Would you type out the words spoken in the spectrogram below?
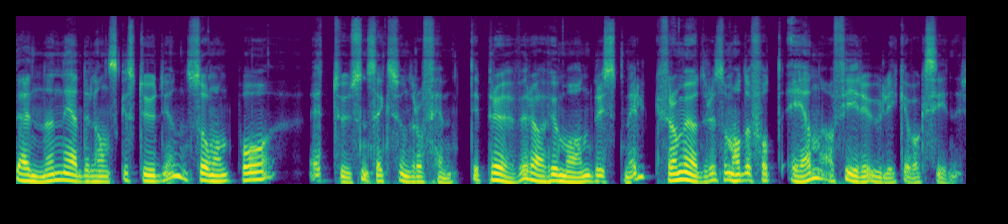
denne nederlandske studien så man på 1650 prøver av human brystmelk fra mødre som hadde fått én av fire ulike vaksiner,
